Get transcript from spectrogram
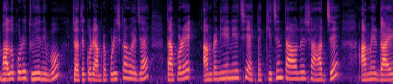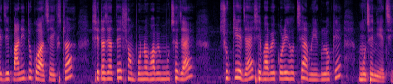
ভালো করে ধুয়ে নিব যাতে করে আমটা পরিষ্কার হয়ে যায়। তারপরে আমটা নিয়ে নিয়েছি একটা কিচেন তাওয়ালের সাহায্যে। আমের গায়ে যে পানিটুকু আছে এক্সট্রা সেটা যাতে সম্পূর্ণভাবে মুছে যায়, শুকিয়ে যায়, সেভাবে করেই হচ্ছে আমি এগুলোকে মুছে নিয়েছি।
